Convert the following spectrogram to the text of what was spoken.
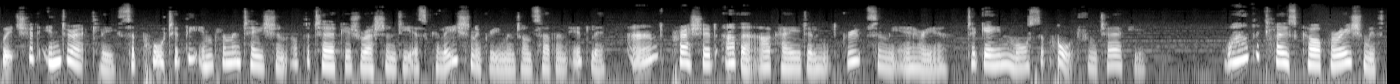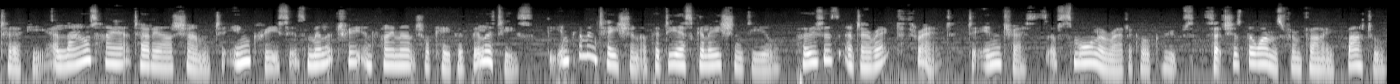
which had indirectly supported the implementation of the Turkish-Russian de-escalation agreement on southern Idlib and pressured other al-Qaeda-linked groups in the area to gain more support from Turkey. While the close cooperation with Turkey allows Hayat Tahrir al-Sham to increase its military and financial capabilities, the implementation of the de-escalation deal poses a direct threat to interests of smaller radical groups such as the ones from Fa Ithbatu.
